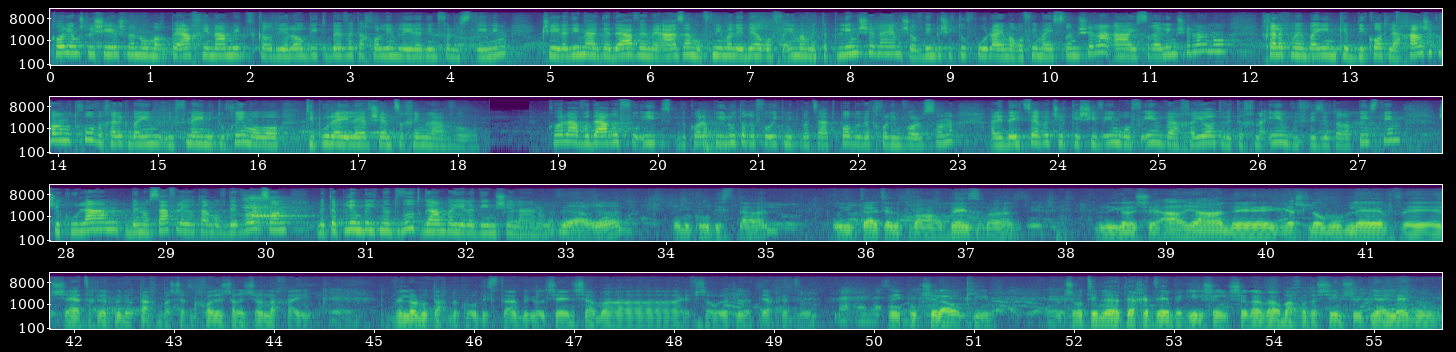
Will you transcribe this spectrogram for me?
כל יום שלישי יש לנו מרפאה חינמית קרדיולוגית בבית החולים לילדים פלסטינים כשילדים מהגדה ומעזה מופנים על ידי הרופאים המטפלים שלהם שעובדים בשיתוף פעולה עם הרופאים הישראלים שלנו חלק מהם באים כבדיקות לאחר שכבר נותחו וחלק באים לפני ניתוחים או טיפולי לב שהם צריכים לעבור. כל העבודה הרפואית וכל הפעילות הרפואית מתבצעת פה בבית חולים וולפסון על ידי צוות של כ-70 רופאים ואחיות וטכנאים ופיזיותרפיסטים שכולם בנוסף להיותם עובדי וולפסון מטפלים בהתנדבות גם בילדים שלנו. זה אריאן, הוא מכורדיסטן, הוא נמצא אצלנו כבר הרבה זמן בגלל שאריאן יש לו מום לב שהיה צריך להיות מנותח בחודש הראשון לחיים ולא נותח בכורדיסטן בגלל שאין שם אפשרויות לנתח את זה. זה היפוך של העורקים. וכשרוצים לנתח את זה בגיל של שנה וארבעה חודשים שהוא הגיע אלינו,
